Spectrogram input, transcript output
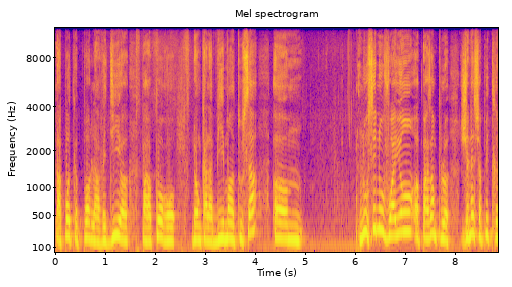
l'apôtre Paul avait dit euh, par rapport donc, à l'habillement, tout ça. nous, si nous voyons, par exemple, Genèse chapitre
